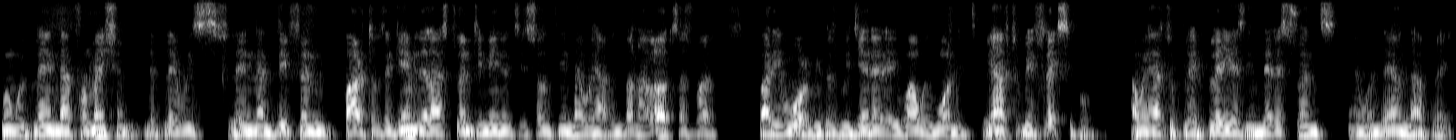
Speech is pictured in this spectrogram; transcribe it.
when we play in that formation. The play with in a different part of the game in the last 20 minutes is something that we haven't done a lot as well, but it worked because we generate what we wanted. We have to be flexible and we have to play players in their strengths and when they're on that play.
